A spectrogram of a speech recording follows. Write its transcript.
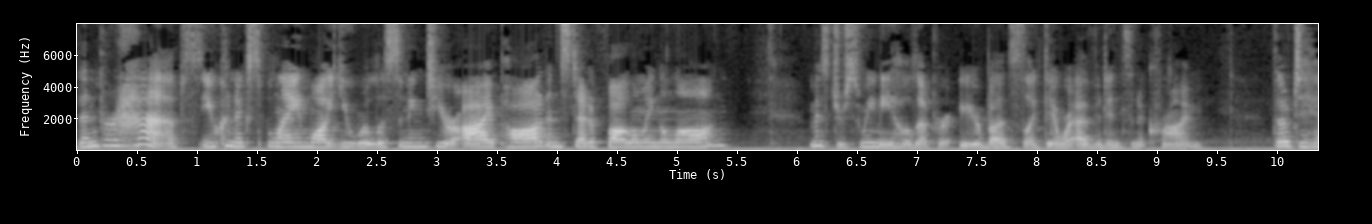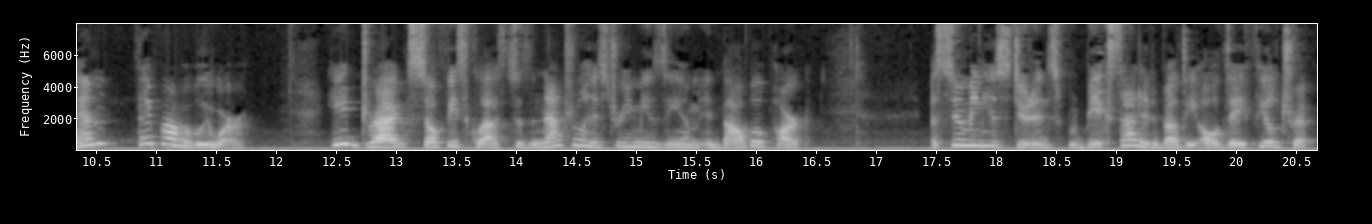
Then perhaps you can explain why you were listening to your iPod instead of following along? Mr. Sweeney held up her earbuds like they were evidence in a crime, though to him they probably were. He dragged Sophie's class to the Natural History Museum in Balboa Park, assuming his students would be excited about the all day field trip.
